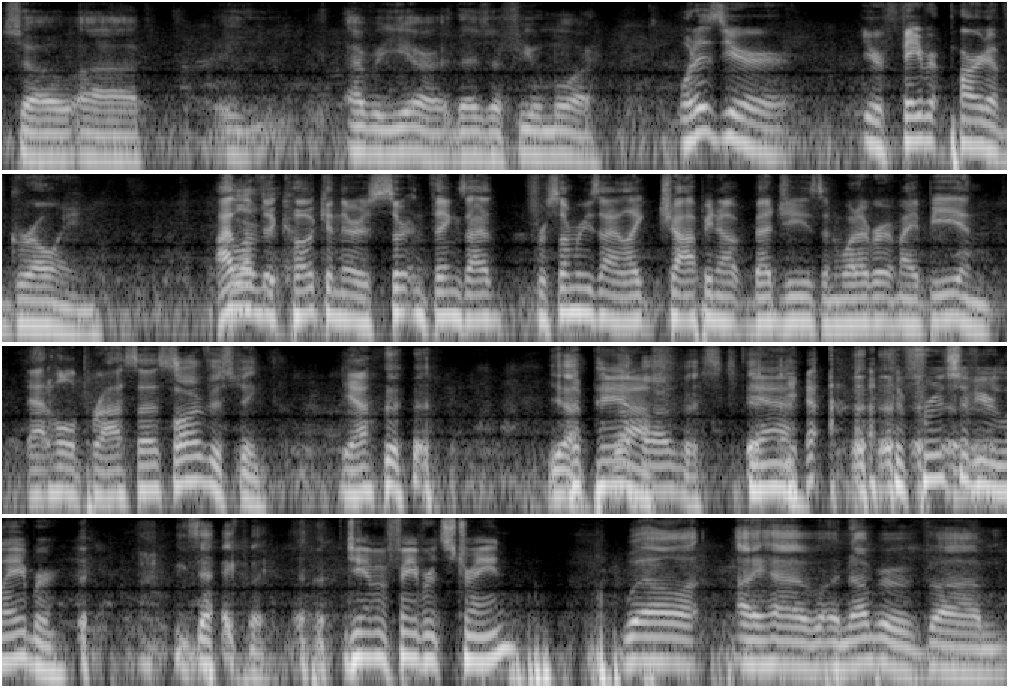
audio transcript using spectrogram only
so uh, every year there's a few more. what is your your favorite part of growing? I love to cook and there's certain things I for some reason I like chopping up veggies and whatever it might be and that whole process. Harvesting, Yeah. yeah, The payoff. harvest, Yeah, the fruits of your labor. exactly. Do you have a favorite strain? Well, I have a number of um,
